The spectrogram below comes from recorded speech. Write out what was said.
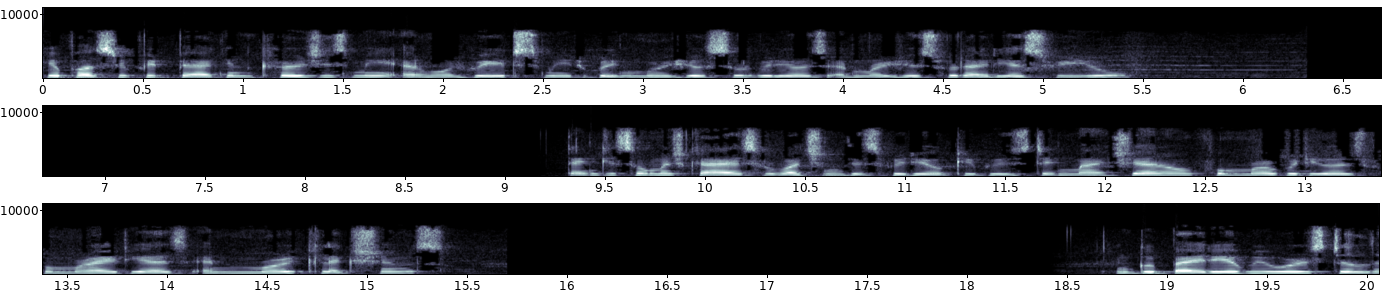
Your positive feedback encourages me and motivates me to bring more useful videos and more useful ideas for you. Thank you so much guys for watching this video. Keep visiting my channel for more videos for more ideas and more collections. And goodbye dear viewers. Till the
